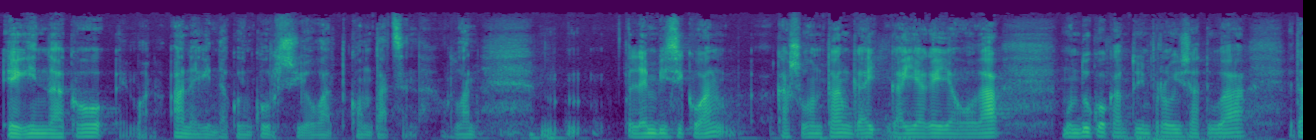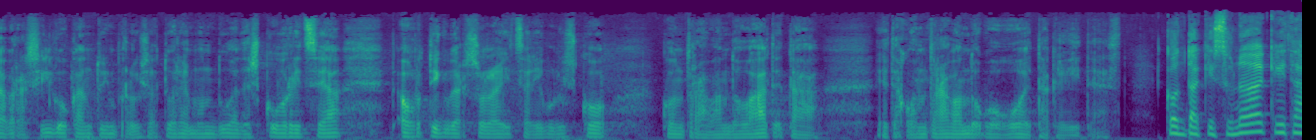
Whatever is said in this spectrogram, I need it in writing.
egindako, e, bueno, han egindako inkursio bat kontatzen da. Orduan, lehenbizikoan, kasu hontan gai, gaia gehiago da munduko kantu improvisatua eta Brasilgo kantu improvisatuaren mundua deskubritzea aurtik bersolaritzari buruzko kontrabando bat eta eta kontrabando gogoetak egitea ez. Kontakizunak eta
